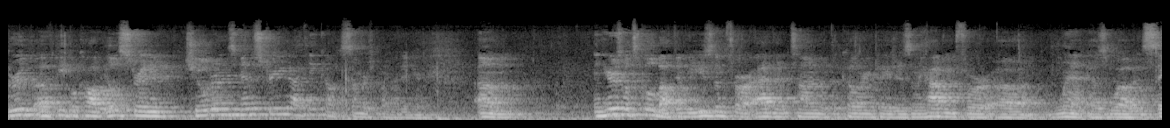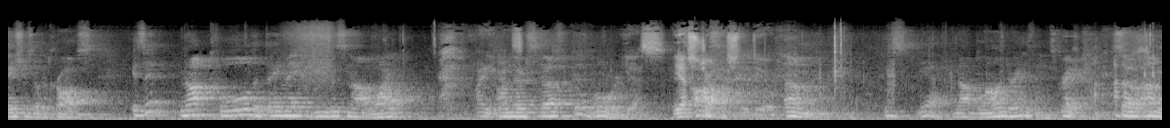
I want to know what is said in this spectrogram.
group of people called illustrated children's ministry i think. Oh, summer's probably not in here. Um, and here's what's cool about them. We use them for our advent time with the coloring pages and we have them for uh, lent as well. It's stations of the cross. Is it not cool that they make jesus not white on their stuff? Good lord. Yes. Yes awesome. josh they do. Um, He's, yeah, not blonde or anything. It's great. So, um,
